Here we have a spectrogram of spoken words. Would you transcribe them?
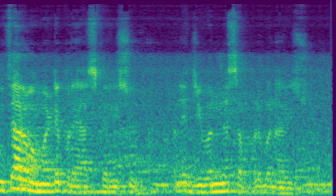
ઉતારવા માટે પ્રયાસ કરીશું અને જીવનને સફળ બનાવીશું.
